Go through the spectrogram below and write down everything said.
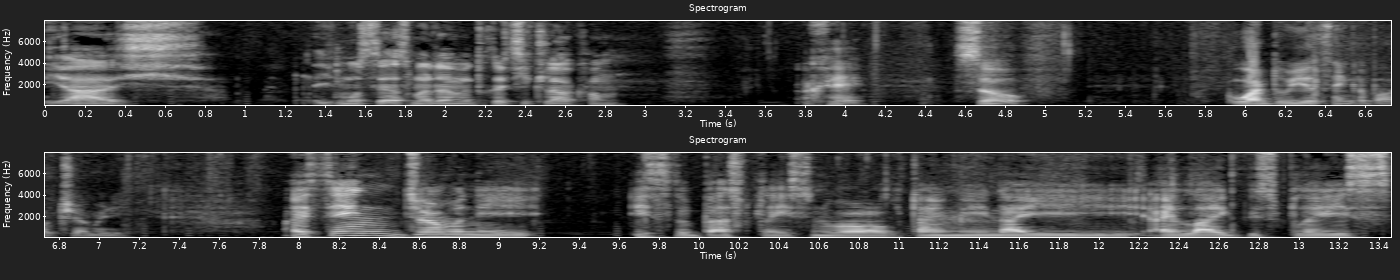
ja, ich, ich musste erstmal damit richtig klarkommen. Okay, so, what do you think about Germany? I think Germany is the best place in the world. I mean, I I like this place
